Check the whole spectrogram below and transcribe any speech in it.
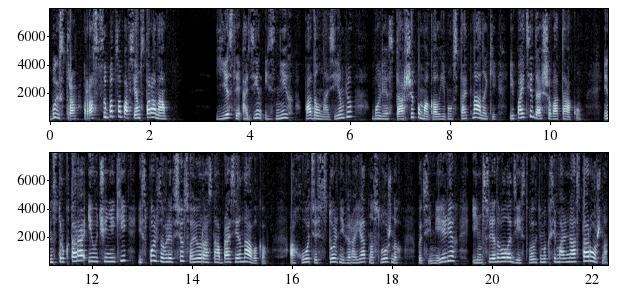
Быстро! Рассыпаться по всем сторонам!» Если один из них падал на землю, более старший помогал ему встать на ноги и пойти дальше в атаку. Инструктора и ученики использовали все свое разнообразие навыков. Охотясь в столь невероятно сложных подземельях, им следовало действовать максимально осторожно,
